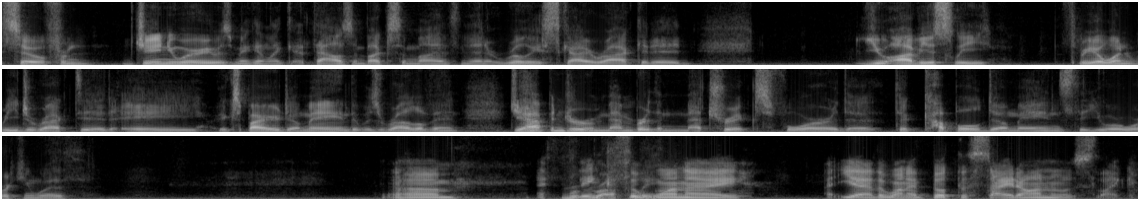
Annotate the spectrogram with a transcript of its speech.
So from January was making like a thousand bucks a month, and then it really skyrocketed. You obviously 301 redirected a expired domain that was relevant. Do you happen to remember the metrics for the the couple domains that you were working with? Um, I think Roughly. the one I, yeah, the one I built the site on was like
